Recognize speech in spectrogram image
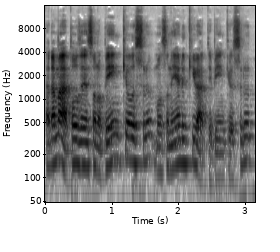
ただまあ当然その勉強するもうそのやる気はあって勉強する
